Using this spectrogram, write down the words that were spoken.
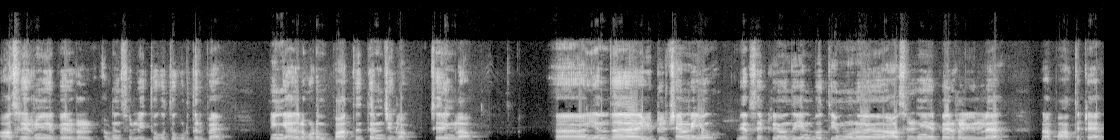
ஆசிரியர்கள் நேர்பெயர்கள் அப்படின்னு சொல்லி தொகுத்து கொடுத்துருப்பேன். நீங்கள் அதில் கூட பார்த்து தெரிஞ்சுக்கலாம். சரிங்களா? எந்த யூடியூப் சேனல்லையும் வெப்சைட்லேயும் வந்து எண்பத்தி மூணு ஆசிரியர் நேர்பெயர்கள் இல்லை. நான் பார்த்துட்டேன்.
